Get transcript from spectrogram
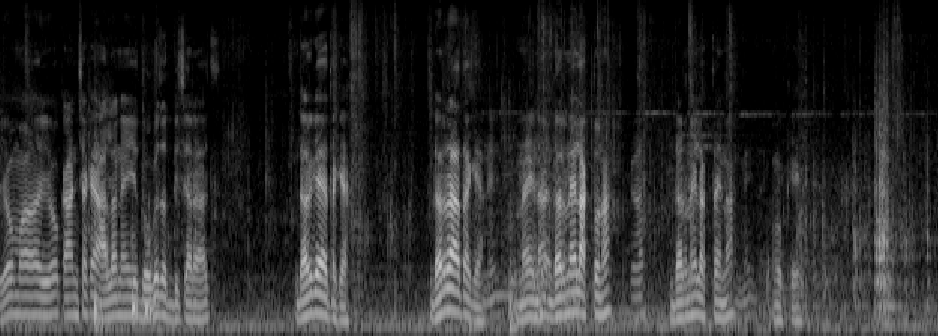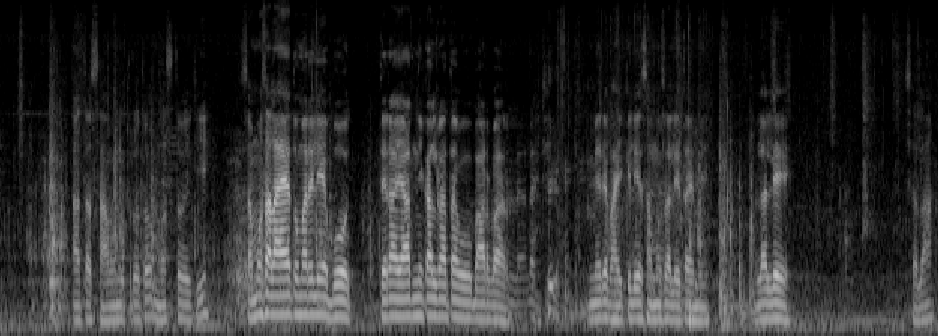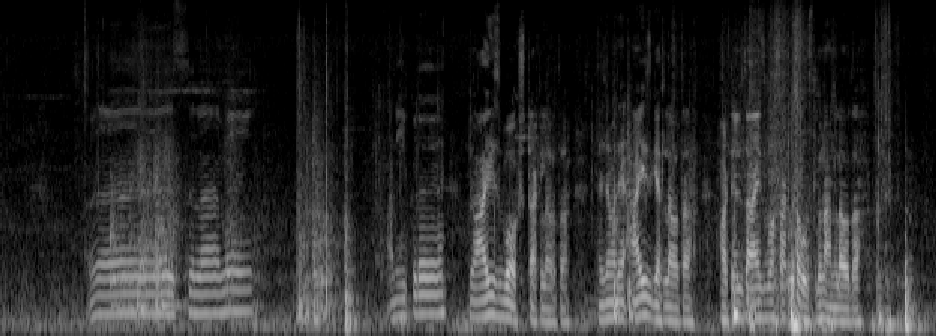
यो म यो कांच्या काय आला नाही हे दोघंच आहेत बिचारा आज. डर गया था क्या? डर रहा था क्या? नहीं ना डर नहीं लागतो ना? डर नहीं लगता है ना ओके. आता सामान उतरवतो मस्त पैकी. समोसा लाया है तुम्हारे लिए बहुत। तेरा याद निकाल रहा था वो बार बार मेरे भाई के लिए समोसा लेता है मैं। ला ले। चला। आणि इकडे जो आईस बॉक्स टाकला होता त्याच्यामध्ये आईस घेतला होता. हॉटेलचा आईस बॉक्स अख्खा उचलून आणला होता.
